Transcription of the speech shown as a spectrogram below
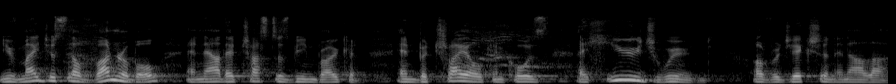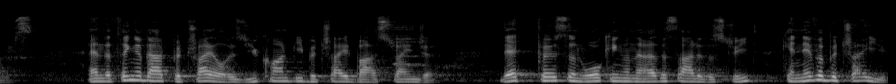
You've made yourself vulnerable, and now that trust has been broken and betrayal can cause a huge wound of rejection in our lives. And the thing about betrayal is you can't be betrayed by a stranger. That person walking on the other side of the street can never betray you.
